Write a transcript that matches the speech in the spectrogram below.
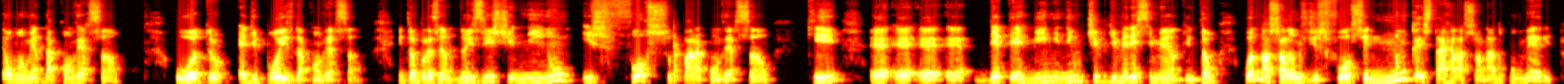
é o momento da conversão o outro é depois da conversão. Então, por exemplo, não existe nenhum esforço para a conversão que é, é, é, é, determine nenhum tipo de merecimento. Então, quando nós falamos de esforço, ele nunca está relacionado com mérito.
